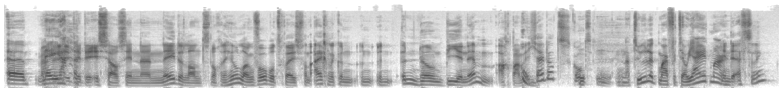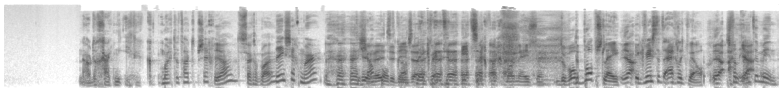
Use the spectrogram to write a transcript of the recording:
Eh, Maar nee, ja. er, is zelfs in Nederland nog een heel lang voorbeeld geweest van eigenlijk een, een, een unknown B&M-achtbaan. Weet jij dat, Scott? Natuurlijk, maar vertel jij het maar. In de Efteling? Nou, dat ga ik niet. Mag ik dat hardop zeggen? Ja, zeg het maar. Nee, zeg maar. Het is Je weet het niet, hè? Nee, ik weet het niet. Zeg maar gewoon even. De Bob. De bobslee. Ja. Ik wist het eigenlijk wel. Ja. Het is van Ja. Intamin.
